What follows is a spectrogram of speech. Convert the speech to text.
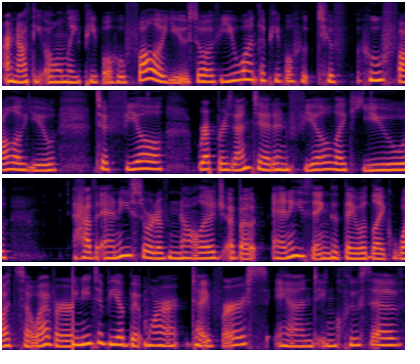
are not the only people who follow you. So if you want the people who to who follow you to feel represented and feel like you have any sort of knowledge about anything that they would like whatsoever, you need to be a bit more diverse and inclusive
